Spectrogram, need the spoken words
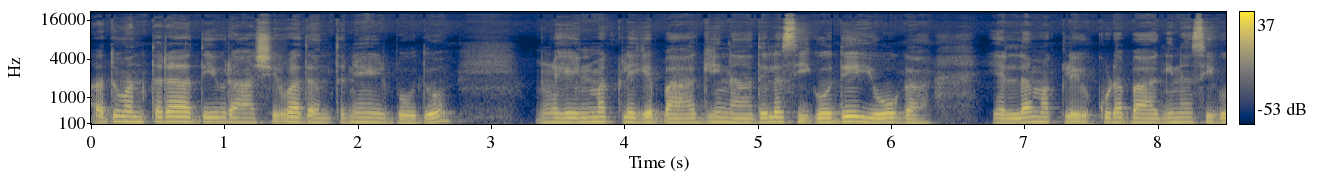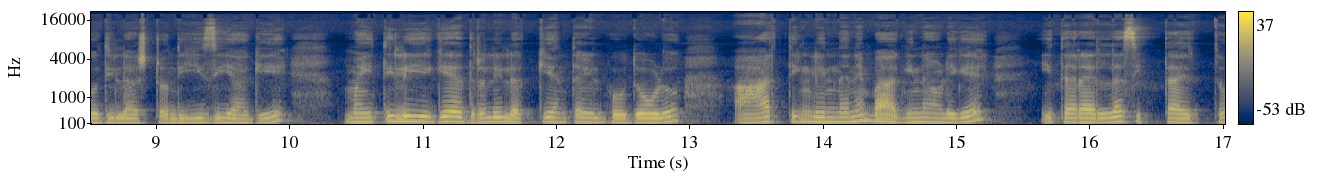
ಅದು ಒಂಥರ ದೇವರ ಆಶೀರ್ವಾದ ಅಂತಲೇ ಹೇಳ್ಬೋದು. ಹೆಣ್ಮಕ್ಳಿಗೆ ಬಾಗಿನ, ಅದೆಲ್ಲ ಸಿಗೋದೇ ಯೋಗ. ಎಲ್ಲ ಮಕ್ಕಳಿಗೂ ಕೂಡ ಬಾಗಿನ ಸಿಗೋದಿಲ್ಲ ಅಷ್ಟೊಂದು ಈಸಿಯಾಗಿ. ಮೈಥಿಲಿಗೆ ಅದರಲ್ಲಿ ಲಕ್ಕಿ ಅಂತ ಹೇಳ್ಬೋದು ಅವಳು. ಆರು ತಿಂಗಳಿಂದನೇ ಬಾಗಿನ ಅವಳಿಗೆ ಈ ಥರ ಎಲ್ಲ ಸಿಗ್ತಾ ಇತ್ತು.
